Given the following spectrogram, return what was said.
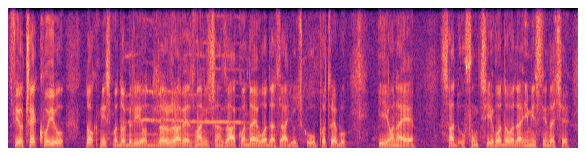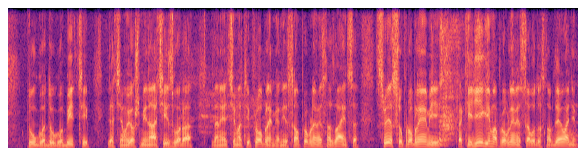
svi očekuju, dok nismo dobili od države zvaničan zakon da je voda za ljudsku upotrebu i ona je sad u funkciji vodovoda i mislim da će dugo, dugo biti i da ćemo još mi naći izvora i da neće imati problem. Jer nije samo problem mesna zajednica. Sve su problemi, čak i Ljig ima probleme sa vodosnabdevanjem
